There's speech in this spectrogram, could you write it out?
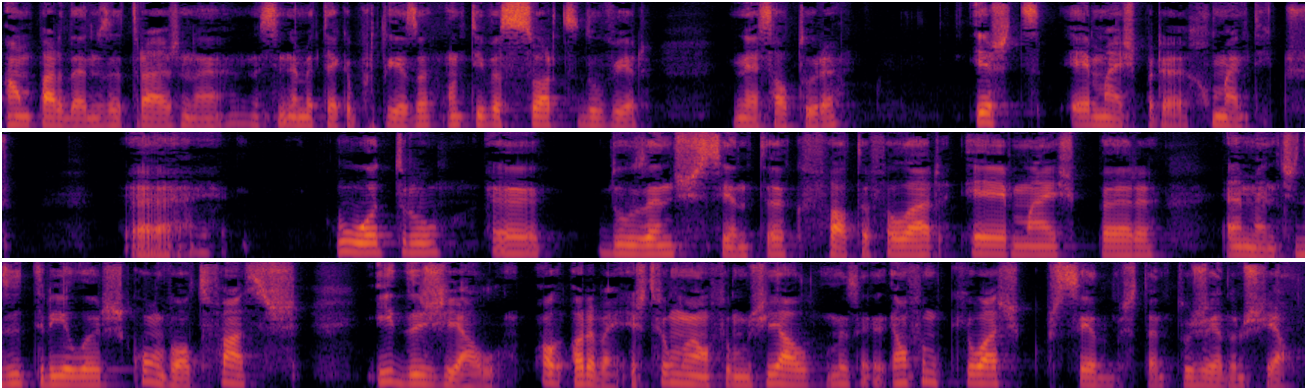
há um par de anos atrás na, na Cinemateca Portuguesa, onde tive a sorte de o ver nessa altura. Este é mais para românticos. Uh, o outro, uh, dos anos 60, que falta falar, é mais para amantes de thrillers com volte-faces e de giallo. Ora bem, este filme não é um filme giallo, mas é um filme que eu acho que precede bastante do género giallo.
